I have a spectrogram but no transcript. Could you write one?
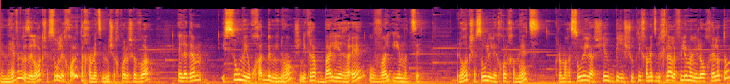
ומעבר לזה, לא רק שאסור לאכול את החמץ במשך כל השבוע, אלא גם איסור מיוחד במינו, שנקרא בל ייראה ובל יימצא. לא רק שאסור לי לאכול חמץ, כלומר אסור לי להשאיר ברשותי חמץ בכלל, אפילו אם אני לא אוכל אותו,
